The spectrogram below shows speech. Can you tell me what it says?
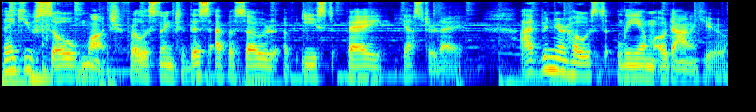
Thank you so much for listening to this episode of East Bay Yesterday. I've been your host, Liam O'Donoghue.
